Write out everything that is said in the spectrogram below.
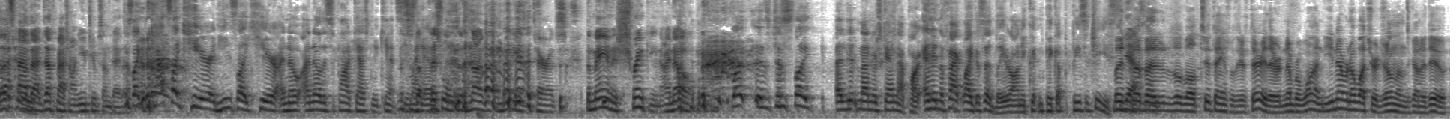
let's have that death match on YouTube someday. though. Because like the cat's like here and he's like here. I know, I know this is a podcast and you can't this see is my a hands. visual. This is not a visual media, Terrence. The man is shrinking. I know. but it's just like I didn't understand that part. And then the fact, like I said, later on he couldn't pick up a piece of cheese. But, Yes. but, but well, two things with your theory there. Number one, you never know what your adrenaline's going to do.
